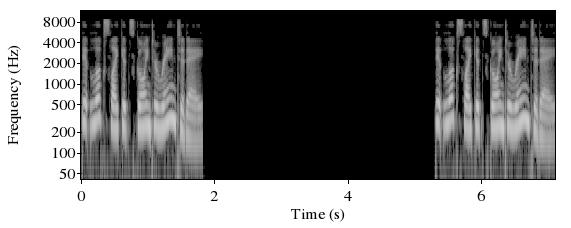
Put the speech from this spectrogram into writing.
It looks like it's going to rain today. It looks like it's going to rain today.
